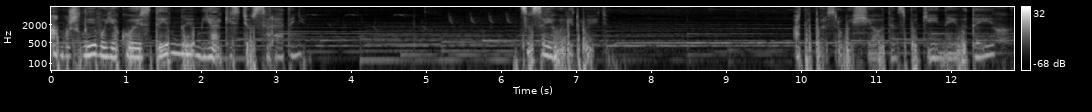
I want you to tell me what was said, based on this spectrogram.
а можливо, якоюсь дивною м'якістю всередині. Це все його відповідь. А тепер зроби ще один спокійний вдих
